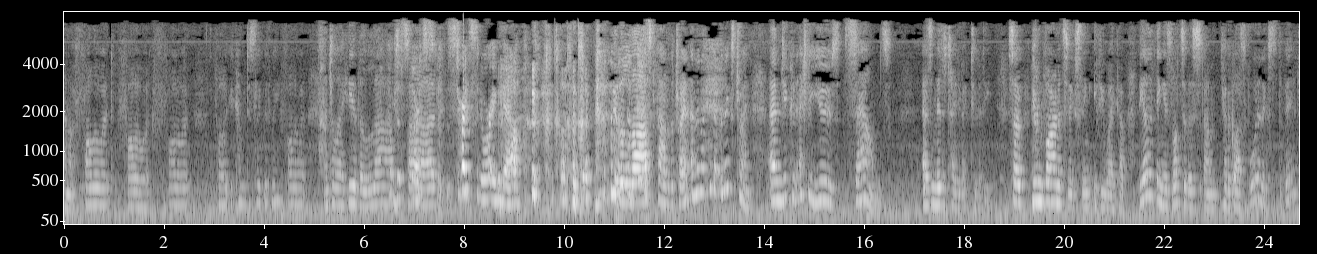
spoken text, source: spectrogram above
and I follow it, follow it, follow it follow it. You're coming to sleep with me. Follow it until I hear the last start, part. Of the start snoring now. hear the last part of the train, and then I pick up the next train. And you can actually use sounds as a meditative activity. So your environment's the next thing if you wake up. The other thing is lots of us um, have a glass of water next to the bed.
